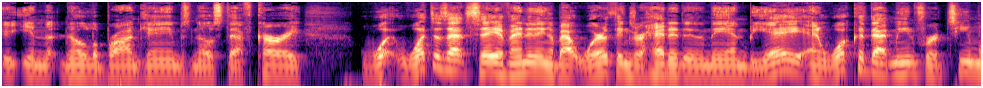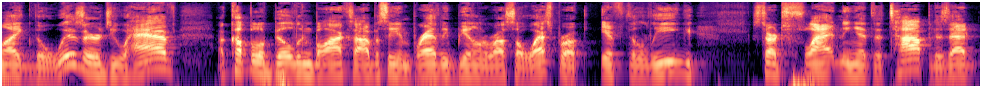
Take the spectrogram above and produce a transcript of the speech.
in no LeBron James, no Steph Curry. What what does that say, if anything, about where things are headed in the NBA, and what could that mean for a team like the Wizards, who have a couple of building blocks, obviously, in Bradley Beal and Russell Westbrook? If the league starts flattening at the top, does that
